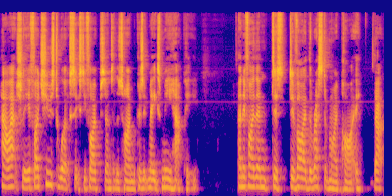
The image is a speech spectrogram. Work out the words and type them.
how actually, if I choose to work 65% of the time because it makes me happy, and if I then just divide the rest of my pie, that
